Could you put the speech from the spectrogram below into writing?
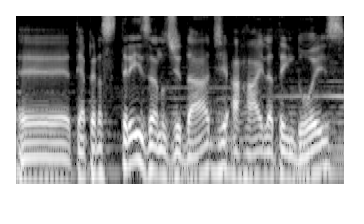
É, tem apenas três anos de idade, a Raila tem dois.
